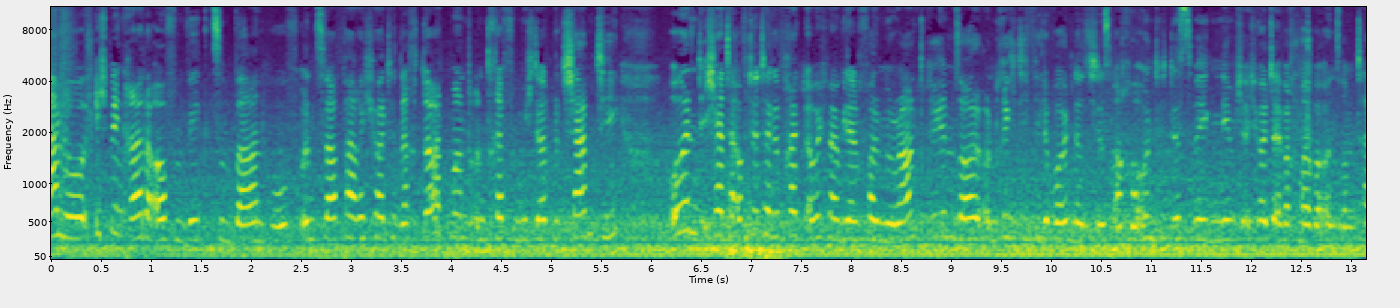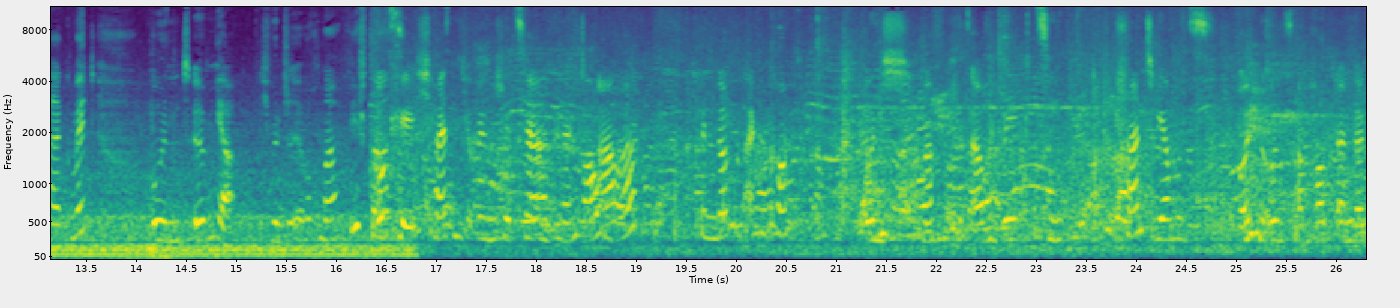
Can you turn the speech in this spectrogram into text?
Hallo, ich bin gerade auf dem Weg zum Bahnhof. Und zwar fahre ich heute nach Dortmund und treffe mich dort mit Shanti. Und ich hatte auf Twitter gefragt, ob ich mal wieder ein Follow Me Round drehen soll. Und richtig viele wollten, dass ich das mache. Und deswegen nehme ich euch heute einfach mal bei unserem Tag mit. Und ähm, ja, ich wünsche euch einfach mal viel Spaß. Okay, ich weiß nicht, ob ihr mich jetzt hören könnt, aber ich bin in Dortmund angekommen und ich mache mich jetzt auf den Weg zu Shanti. Wir haben uns, wollten uns am Haupteingang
